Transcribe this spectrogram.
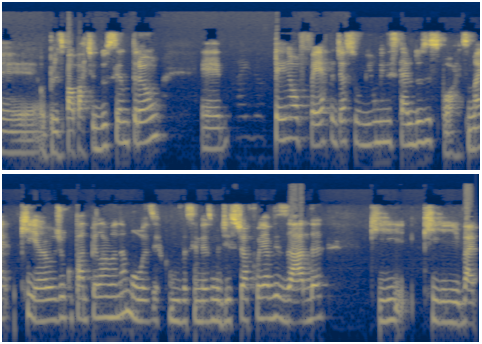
é, o principal partido do Centrão, é, tem a oferta de assumir o Ministério dos Esportes, mas, que é hoje ocupado pela Ana Moser, como você mesmo disse, já foi avisada que, que, vai,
